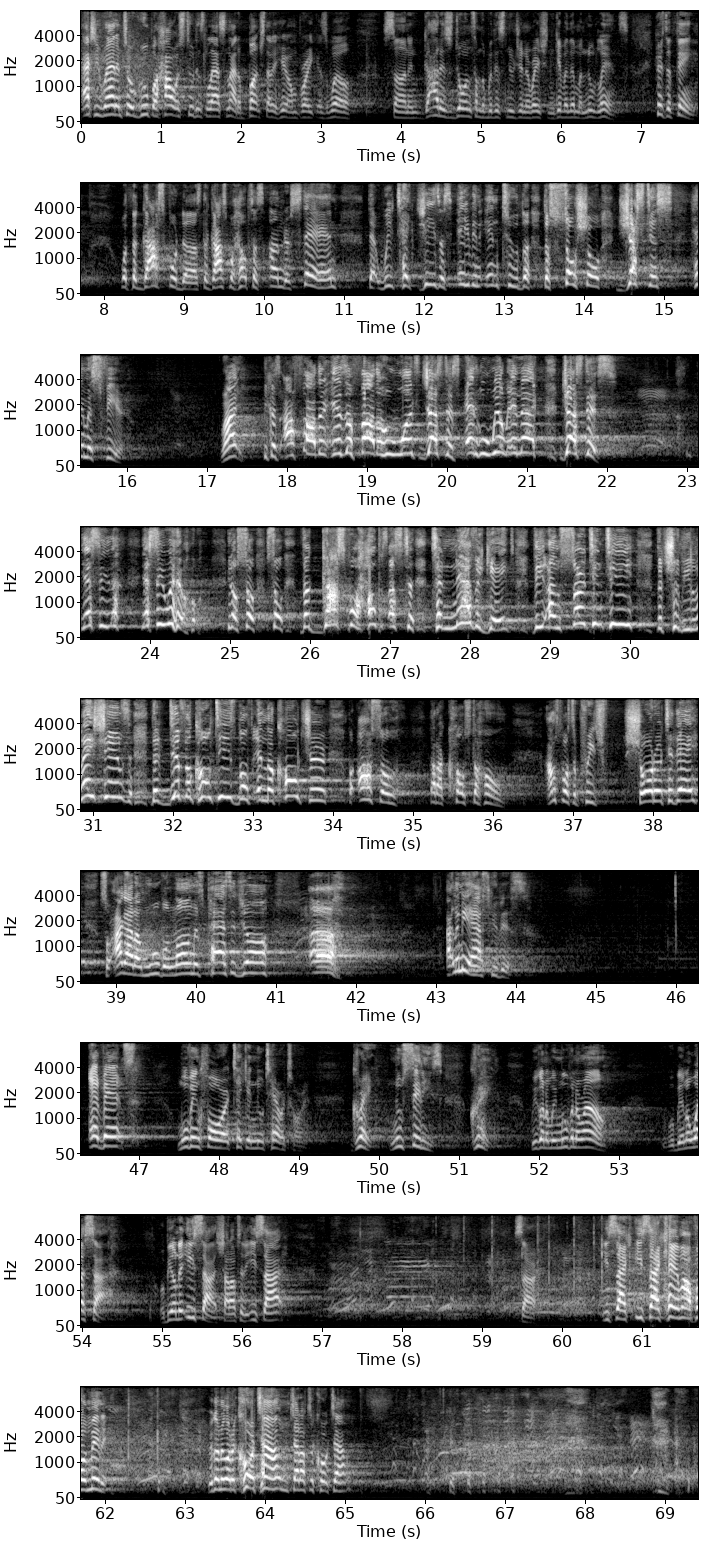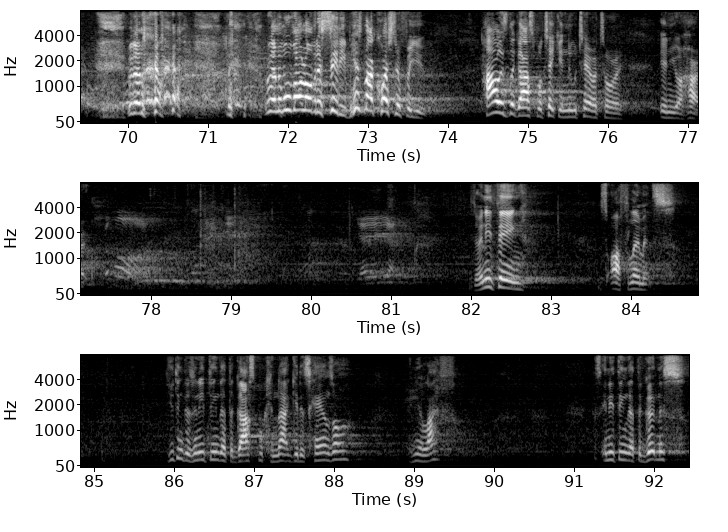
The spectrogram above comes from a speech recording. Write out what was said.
Actually, ran into a group of Howard students last night, a bunch that are here on break as well, son. And God is doing something with this new generation, giving them a new lens. Here's the thing what the gospel does, the gospel helps us understand that we take Jesus even into the, the social justice hemisphere. Right? Because our Father is a Father who wants justice and who will enact justice. Yes, He, yes, he will. You know, so, so the gospel helps us to, to navigate the uncertainty, the tribulations, the difficulties, both in the culture, but also that are close to home. I'm supposed to preach shorter today, so I got to move along this passage, y'all. Uh, let me ask you this advance, moving forward, taking new territory. Great. New cities. Great. We're to be moving around. We'll be on the west side. We'll be on the east side. Shout out to the east side. Sorry. East side, east side came out for a minute. We're to go to Corktown. Shout out to Corktown. we're gonna, we're gonna move all over the city. Here's my question for you How is the gospel taking new territory in your heart? Is there anything that's off limits? Do you think there's anything that the gospel cannot get its hands on in your life? Is anything that the goodness,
